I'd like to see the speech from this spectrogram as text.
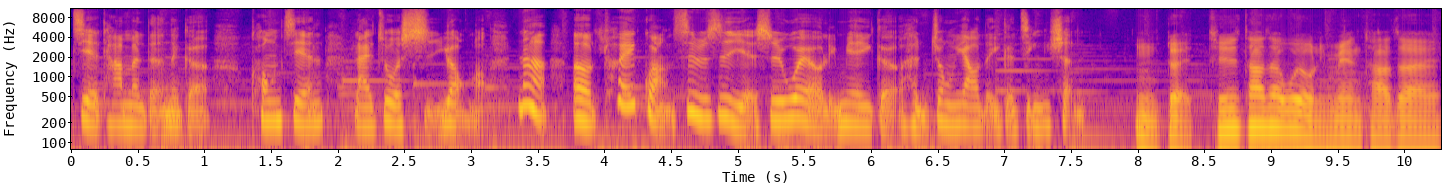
借他们的那个空间来做使用哦。那呃，推广是不是也是 Well 里面一个很重要的一个精神？嗯，对。其实他在 Well 里面，他在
